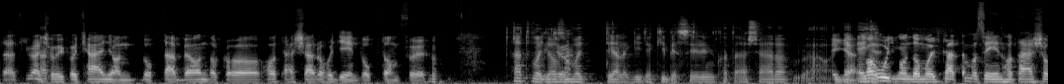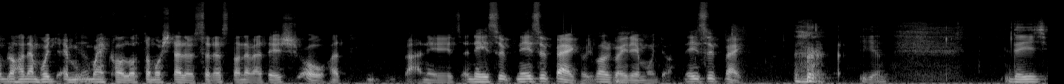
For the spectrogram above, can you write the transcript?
Tehát kíváncsi hát... vagyok, hogy hányan dobták be annak a hatására, hogy én dobtam föl. Hát vagy az, vagy tényleg így a kibeszélünk hatására. Igen, Egy... Ma úgy mondom, hogy tehát nem az én hatásomra, hanem hogy ja. meghallottam most először ezt a nevet, és ó, hát ránéz, nézzük, nézzük meg, hogy Varga Irén mondja, nézzük meg. Igen. De így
